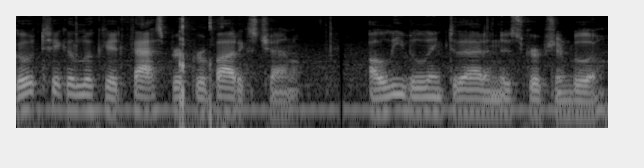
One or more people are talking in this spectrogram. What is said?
go take a look at Fastbrick Robotics channel. I'll leave a link to that in the description below.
